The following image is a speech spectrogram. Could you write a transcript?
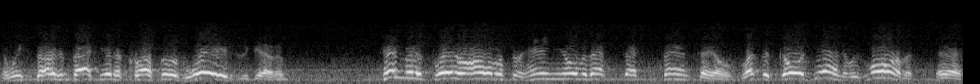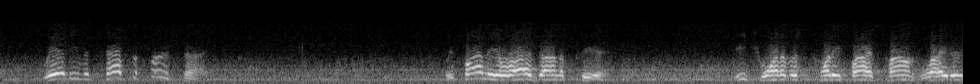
and we started back in across those waves again. Ten minutes later, all of us are hanging over that, that sandtail, letting it go again. There was more of it there. We hadn't even tapped the first time. We finally arrived on the pier. Each one of us 25 pounds lighter,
